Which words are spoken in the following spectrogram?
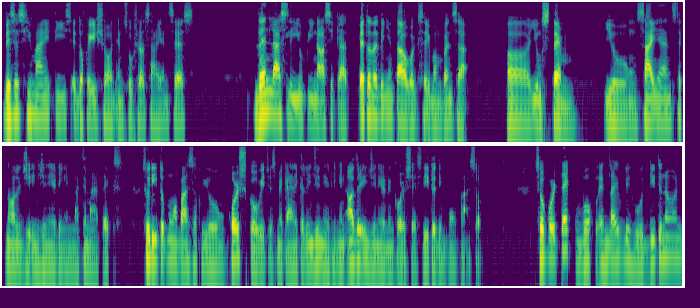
this is Humanities, Education, and Social Sciences. Then lastly, yung pinakasikat, ito na din yung tawag sa ibang bansa, uh, yung STEM, yung Science, Technology, Engineering, and Mathematics. So dito pumapasok yung course ko which is Mechanical Engineering and other engineering courses. Dito din pumapasok. So for Tech, Vocal, and Livelihood, dito naman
